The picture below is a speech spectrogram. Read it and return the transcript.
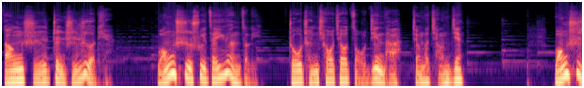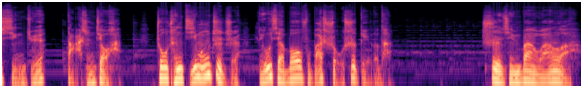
当时正是热天，王氏睡在院子里，周晨悄悄走近他，将他强奸。王氏醒觉，大声叫喊，周晨急忙制止，留下包袱，把首饰给了他。事情办完了，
